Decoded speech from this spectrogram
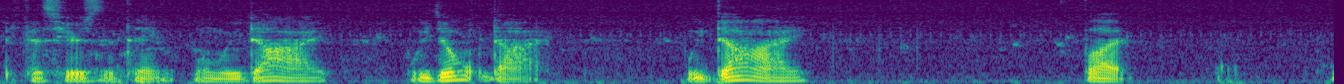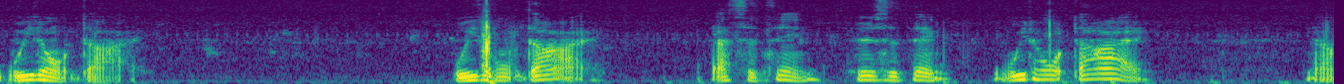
Because here's the thing when we die, we don't die. We die, but we don't die. We don't die. That's the thing. Here's the thing we don't die. Now,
